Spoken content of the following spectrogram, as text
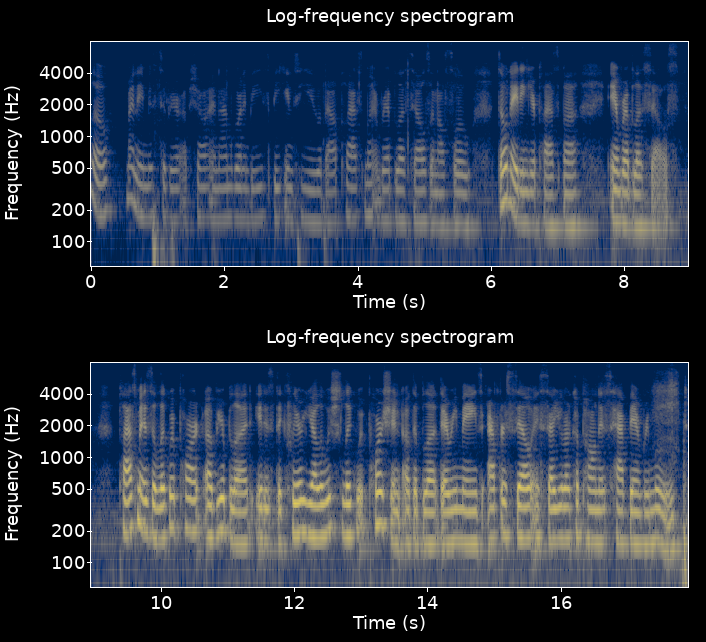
Hello, my name is Tavera Upshaw, and I'm going to be speaking to you about plasma and red blood cells and also donating your plasma and red blood cells. Plasma is the liquid part of your blood. It is the clear yellowish liquid portion of the blood that remains after cell and cellular components have been removed.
